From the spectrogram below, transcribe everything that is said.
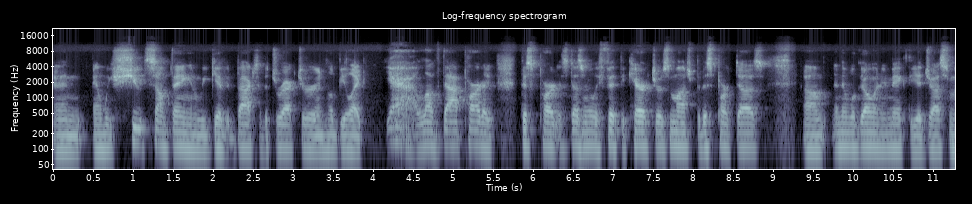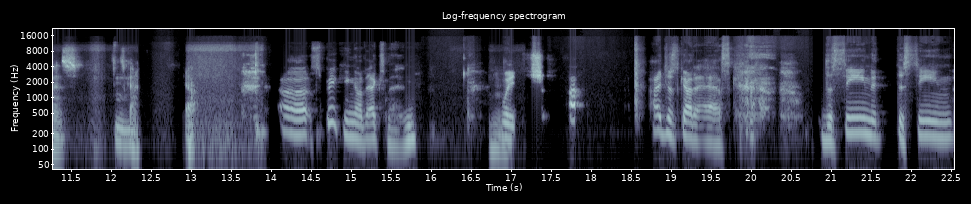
and and we shoot something and we give it back to the director and he'll be like yeah i love that part I, this part is, doesn't really fit the character as much but this part does um, and then we'll go in and make the adjustments it's Mm. kind of yeah Uh, speaking of X Men, Mhm. which I, I just got to ask, the scene that the scene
